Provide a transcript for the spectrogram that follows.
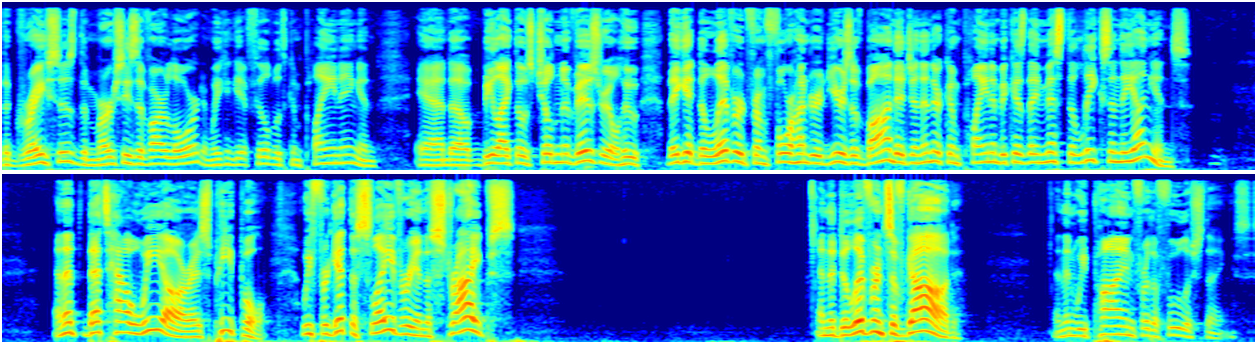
the graces, the mercies of our Lord, and we can get filled with complaining and and uh, be like those children of Israel who they get delivered from 400 years of bondage and then they're complaining because they missed the leeks and the onions. And that, that's how we are as people. We forget the slavery and the stripes and the deliverance of God, and then we pine for the foolish things.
